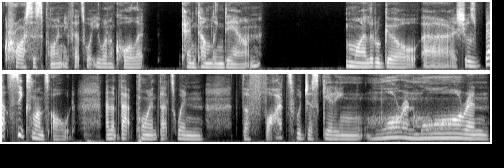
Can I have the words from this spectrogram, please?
crisis point, if that's what you want to call it, came tumbling down. My little girl, uh, she was about six months old. And at that point, that's when the fights were just getting more and more. And,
